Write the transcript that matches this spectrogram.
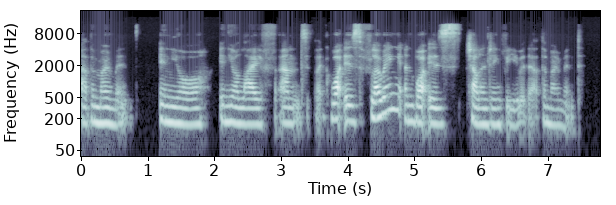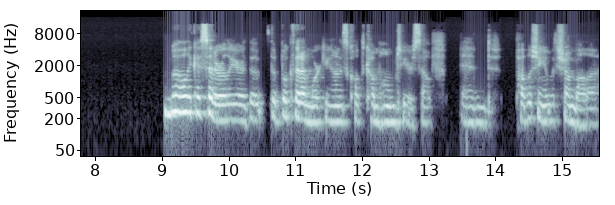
at the moment in your in your life and like what is flowing and what is challenging for you at the moment? Well, like I said earlier, the the book that I'm working on is called Come Home to Yourself and publishing it with Shambhala.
